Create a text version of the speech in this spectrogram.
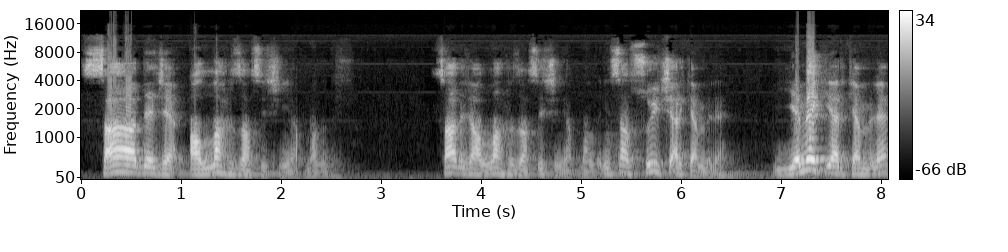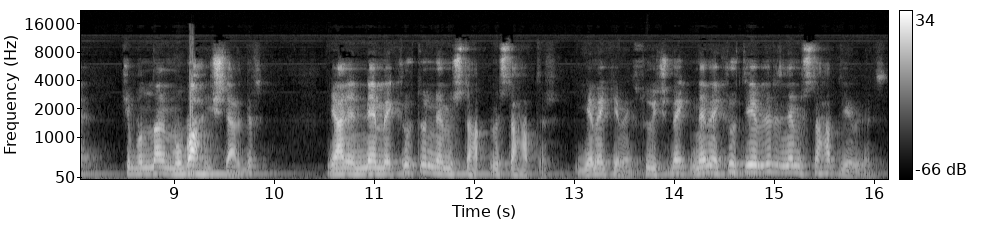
sadece Allah rızası için yapmalıdır. Sadece Allah rızası için yapmalıdır. İnsan su içerken bile, yemek yerken bile ki bunlar mubah işlerdir. Yani ne mekruhtur ne müstahap. Yemek yemek, su içmek ne mekruh diyebiliriz ne müstahap diyebiliriz.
